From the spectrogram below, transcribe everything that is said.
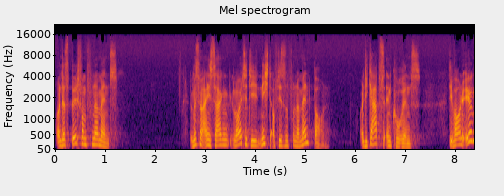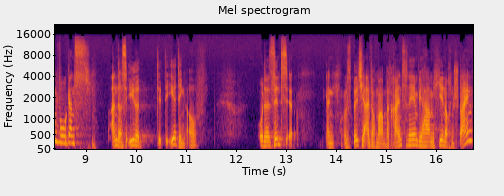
Und das Bild vom Fundament. Da müssen wir eigentlich sagen, Leute, die nicht auf diesem Fundament bauen. Und die gab es in Korinth. Die bauen irgendwo ganz anders ihre, ihr Ding auf. Oder sind, um das Bild hier einfach mal mit reinzunehmen, wir haben hier noch einen Stein.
